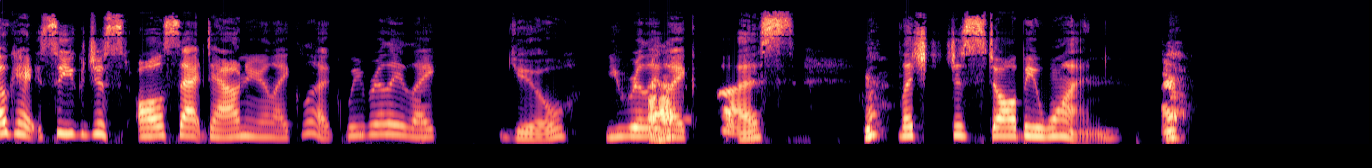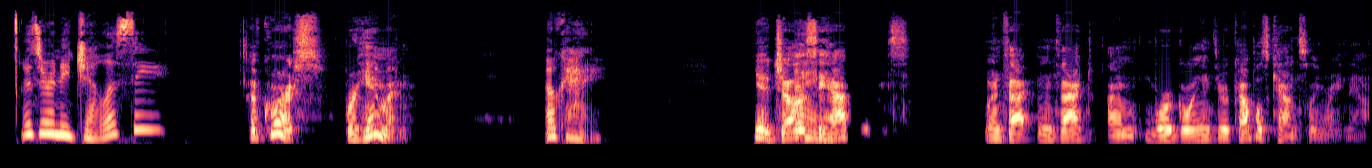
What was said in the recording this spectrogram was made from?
okay, so you could just all sat down and you're like, look, we really like you. You really Uh-huh. like us. Yeah. Let's just all be one. Yeah. Is there any jealousy? Of course, we're human. Okay. Yeah, jealousy Right. happens. In fact, in fact, I'm, we're going through couples counseling right now.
